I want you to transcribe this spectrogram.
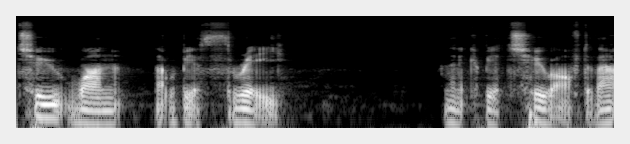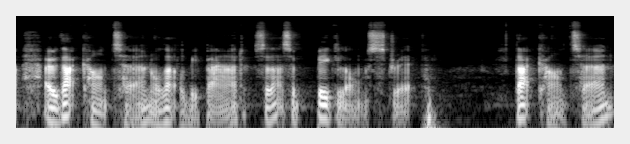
2, 1, that would be a 3. And then it could be a 2 after that. Oh, that can't turn, or that'll be bad. So that's a big long strip. That can't turn.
